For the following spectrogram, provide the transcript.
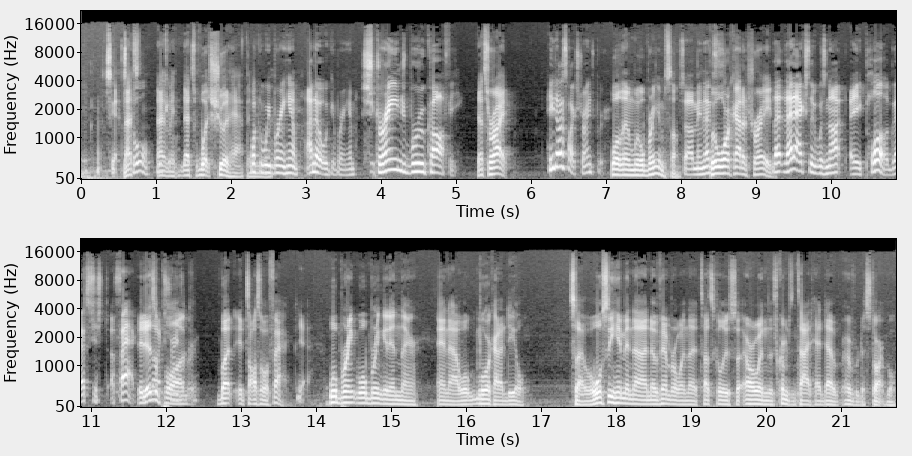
That's, that's That's cool. I mean, that's what should happen. What could we bring him? I know what we could bring him. Strange Brew Coffee. That's right. He does like Strange Brew. Well, then we'll bring him some. So, I mean, that's- we'll work out a trade. That, that actually was not a plug. That's just a fact. it He is a plug, but it's also a fact. Yeah. we'll bring we'll bring it in there, and uh, we'll work out a deal. So we'll see him in uh, November when the Tuscaloosa or when the Crimson Tide head over to Starkville.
